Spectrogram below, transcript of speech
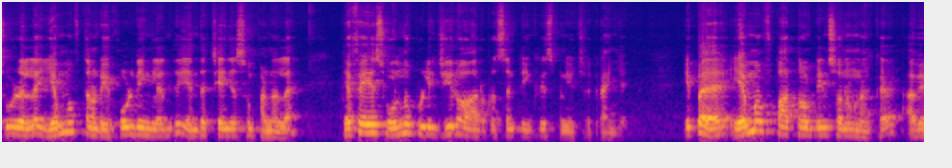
சூழலில் எம்எஃப் தன்னுடைய ஹோல்டிங்லேருந்து எந்த சேஞ்சஸும் பண்ணலை. எஃப்ஐஎஸ் ஒன்று புள்ளி ஜீரோ ஆறு பர்சன்ட் இன்க்ரீஸ் பண்ணி வச்சுருக்கிறாங்க. இப்போ எம்எஃப் பார்த்தோம் அப்படின்னு சொன்னோம்னாக்க அவை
